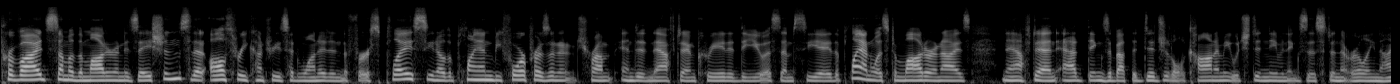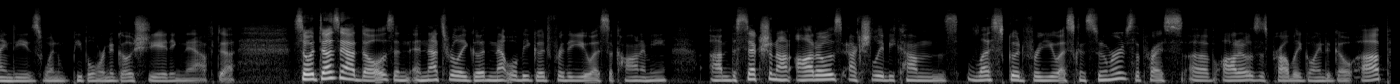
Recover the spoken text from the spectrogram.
provides some of the modernizations that all three countries had wanted in the first place. You know, the plan before President Trump ended NAFTA and created the USMCA, the plan was to modernize NAFTA and add things about the digital economy, which didn't even exist in the early 90s when people were negotiating NAFTA. So it does add those, and, and that's really good, and that will be good for the U.S. economy. Um, the section on autos actually becomes less good for U.S. consumers. The price of autos is probably going to go up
